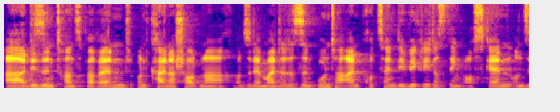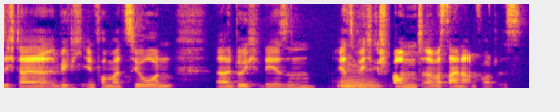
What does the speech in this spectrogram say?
ah, die sind transparent und keiner schaut nach. Also der meinte, das sind unter ein Prozent, die wirklich das Ding auch scannen und sich da wirklich Informationen äh, durchlesen. Jetzt mhm. bin ich mhm. gespannt, äh, was deine Antwort ist.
